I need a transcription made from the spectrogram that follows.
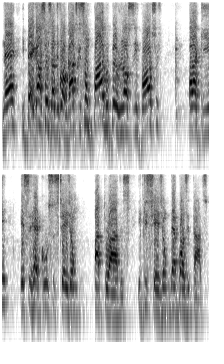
né? E pegar seus advogados, que são pagos pelos nossos impostos, para que esses recursos sejam pactuados e que sejam depositados.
